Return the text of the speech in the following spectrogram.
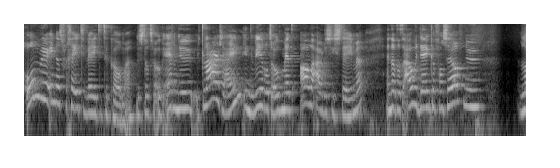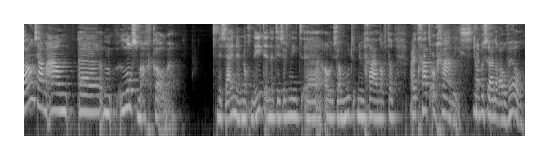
Om weer in dat vergeten weten te komen. Dus dat we ook echt nu klaar zijn, in de wereld ook, met alle oude systemen. En dat dat oude denken vanzelf nu langzaamaan uh, los mag komen. We zijn er nog niet en het is ook niet, uh, oh zo moet het nu gaan of dat. Maar het gaat organisch. Nou, we zijn er al wel.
